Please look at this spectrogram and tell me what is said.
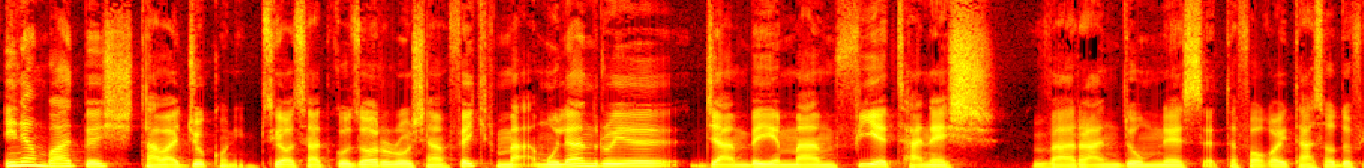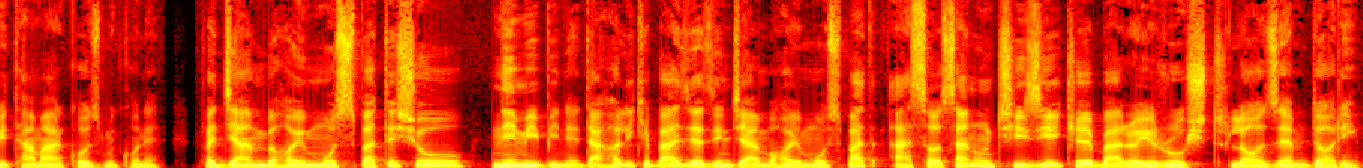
اینم باید بهش توجه کنیم. سیاستگزار و روشنفکر معمولا روی جنبه منفی تنش و رندومنس اتفاقای تصادفی تمرکز می‌کنه و جنبه های مثبتش رو نمی‌بینه. در حالی که بعضی از این جنبه های مثبت اساسا اون چیزیه که برای رشد لازم داریم.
